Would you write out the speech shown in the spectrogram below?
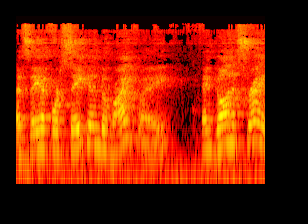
as they have forsaken the right way and gone astray,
